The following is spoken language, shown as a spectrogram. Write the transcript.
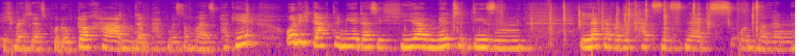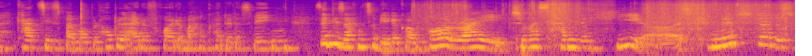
ich möchte das Produkt doch haben, dann packen wir es nochmal ins Paket. Und ich dachte mir, dass ich hier mit diesen leckeren Katzensnacks unseren Katzis beim Moppel Hoppel eine Freude machen könnte. Deswegen sind die Sachen zu mir gekommen. Alright, was haben wir hier? Es knistert, es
